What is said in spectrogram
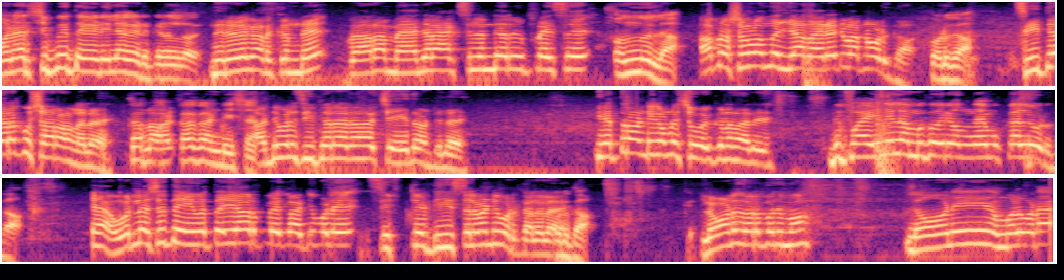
ഓണർഷിപ്പ് തേർഡിലാണ് എടുക്കണല്ലോ നിലവിൽ കിടക്കുന്നുണ്ട് വേറെ മേജർ ആക്സിഡന്റ് റീപ്ലേസ് ഒന്നുമില്ല. ആ പ്രശ്നങ്ങളൊന്നും ഇല്ല. ധൈര്യമായിട്ട് പറഞ്ഞു കൊടുക്കാം. കൊടുക്കാം. സീറ്റുകാരൊക്കെ ഉഷാറാണല്ലേ കണ്ടീഷൻ അടിപൊളി സീറ്റുകാർ കാര്യങ്ങളൊക്കെ ചെയ്തോണ്ടല്ലേ? എത്ര വണ്ടി നമ്മൾ ചോദിക്കണെന്നാൽ ഇത് ഫൈനൽ നമുക്ക് ഒരു ഒന്നേ മുക്കാലിന് കൊടുക്കാം. ഒരു ലക്ഷത്തി എഴുപത്തി അയ്യായിരം റുപ്യക്ക് അടിപൊളി സ്വിഫ്റ്റ് ഡീസൽ വണ്ടി കൊടുക്കാം അല്ലേ? കൊടുക്കാം. ലോണ് കയറപ്പോ ലോണ് നമ്മളിവിടെ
